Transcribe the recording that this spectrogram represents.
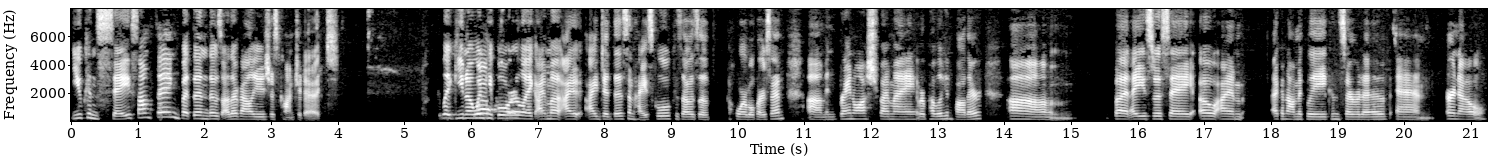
you can say something, but then those other values just contradict. Like you know when Well- people are like, "I'm a I I did this in high school because I was a horrible person um, and brainwashed by my Republican father." Um, but I used to say, "Oh, I'm economically conservative and or no,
